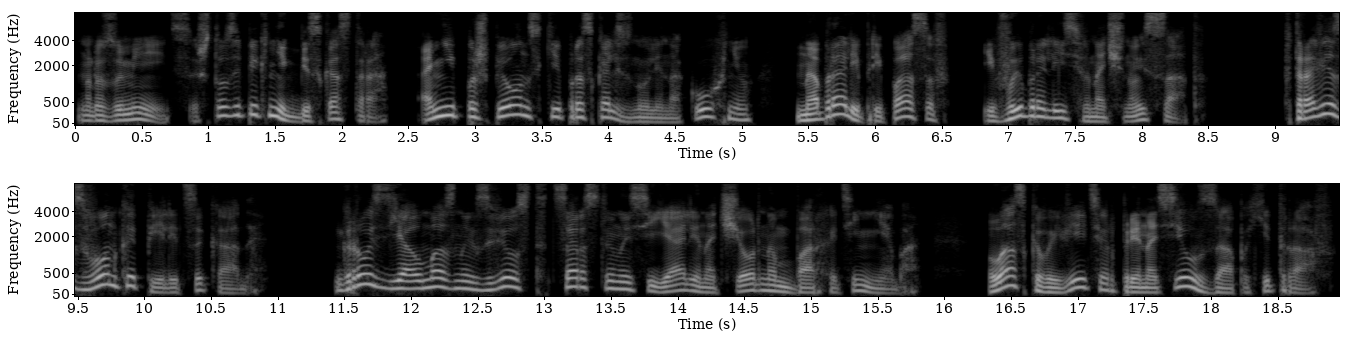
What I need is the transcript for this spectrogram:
Ну, разумеется, что за пикник без костра? Они по-шпионски проскользнули на кухню, набрали припасов и выбрались в ночной сад. В траве звонко пели цикады. Гроздья алмазных звезд царственно сияли на черном бархате неба. Ласковый ветер приносил запахи трав.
